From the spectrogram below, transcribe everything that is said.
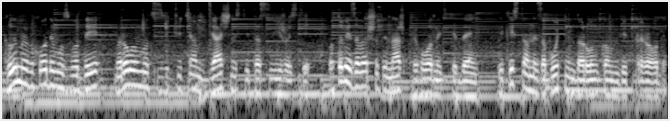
І коли ми виходимо з води, ми робимо це з відчуттям вдячності та свіжості, готові завершити наш пригодницький день, який став незабутнім дарунком від природи.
